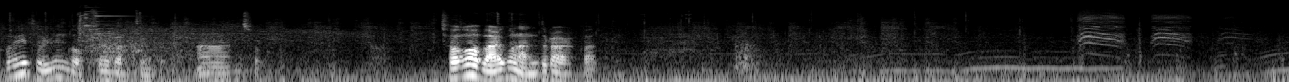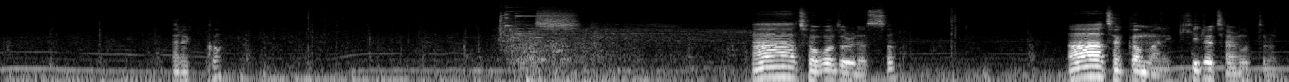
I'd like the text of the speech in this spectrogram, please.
거의 돌린 거 없을 것 같은데. 아 저거 저거 말곤 안 돌아갈 것 같아. 잘했고 아 저거 돌렸어? 아 잠깐만 길을 잘못 들었네.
